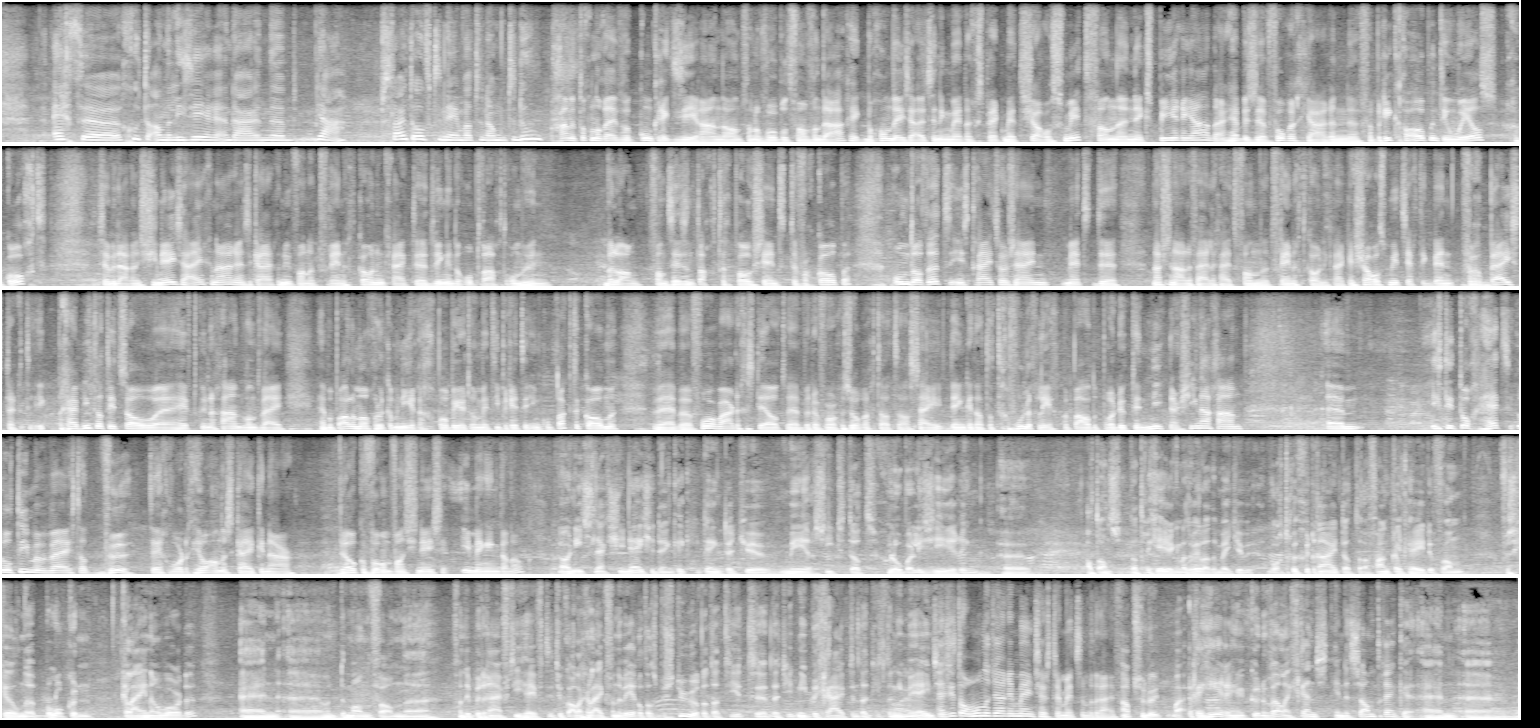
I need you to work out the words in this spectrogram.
echt goed te analyseren en daar een ja, besluit over te nemen wat we nou moeten doen. We gaan het toch nog even concretiseren aan de hand van een voorbeeld van vandaag. Ik begon deze uitzending met een gesprek met Charles Smit van uh, Nexperia. Daar hebben ze vorig jaar een fabriek geopend in Wales, gekocht. Ze hebben daar een Chinese eigenaar en ze krijgen nu van het Verenigd Koninkrijk de dwingende opdracht om hun belang van 86% te verkopen. Omdat het in strijd zou zijn met de nationale veiligheid van het Verenigd Koninkrijk. En Charles Smit zegt, ik ben verbijsterd. Ik begrijp niet dat dit zo uh, heeft kunnen gaan. Want wij hebben op alle mogelijke manieren geprobeerd om met die Britten in contact te komen. We hebben voorwaarden gesteld. We hebben ervoor gezorgd dat als zij denken dat het gevoelig ligt... bepaalde producten niet naar China gaan. Um, is dit toch het ultieme bewijs dat we tegenwoordig heel anders kijken naar welke vorm van Chinese inmenging dan ook? Nou, niet slechts Chinese, denk ik. Ik denk dat je meer ziet dat globalisering... Uh, althans, dat regeringen dat willen, dat een beetje wordt teruggedraaid. Dat de afhankelijkheden van verschillende blokken kleiner worden. En uh, de man van, uh, van dit bedrijf die heeft natuurlijk alle gelijk van de wereld als bestuurder... dat hij het, uh, dat hij het niet begrijpt en dat hij het er niet mee eens is. Hij zit al 100 jaar in Manchester met zijn bedrijf. Absoluut, maar regeringen kunnen wel een grens in het zand trekken. En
